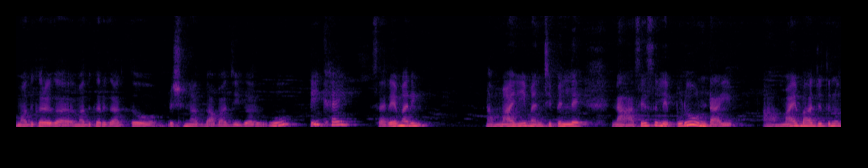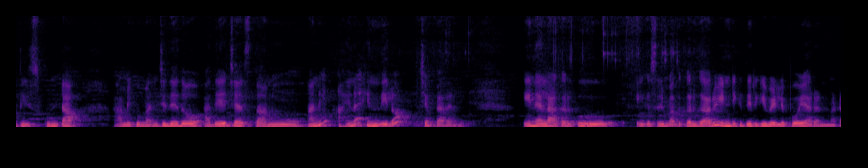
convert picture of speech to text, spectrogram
మధుకర్ గారు మధుకర్ గారితో విశ్వనాథ్ బాబాజీ గారు "ఊ, ఠీక్ హై సరే మరి. అమ్మాయి మంచి పిల్లే. నా ఆశీస్సులు ఎప్పుడూ ఉంటాయి. ఆ అమ్మాయి బాధ్యతను తీసుకుంటా. ఆమెకు మంచిదేదో అదే చేస్తాను అని ఆయన హిందీలో చెప్పారండి. ఈ నెలాఖరుకు ఇంక శ్రీ మధుకర్ గారు ఇంటికి తిరిగి వెళ్ళిపోయారనమాట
